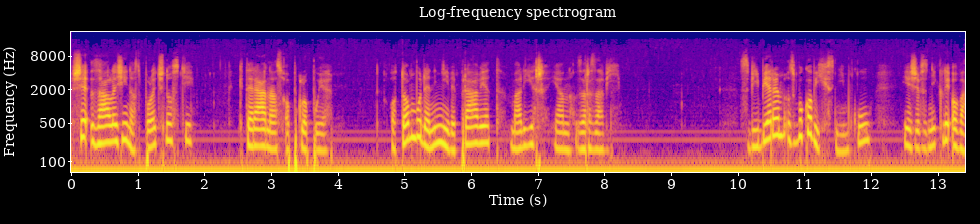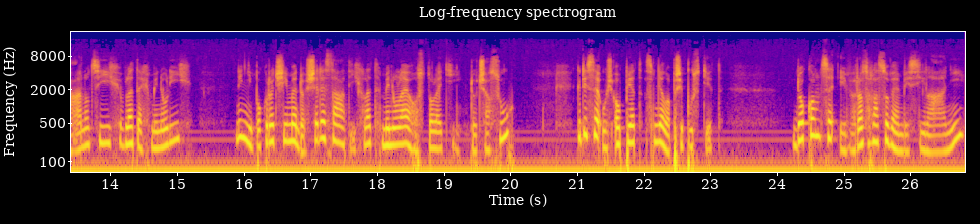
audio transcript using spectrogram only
Vše záleží na společnosti, která nás obklopuje. O tom bude nyní vyprávět malíř Jan Zrzavý. S výběrem zvukových snímků, jež vznikly o Vánocích v letech minulých, nyní pokročíme do 60. let minulého století, do časů, kdy se už opět smělo připustit, dokonce i v rozhlasovém vysílání,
